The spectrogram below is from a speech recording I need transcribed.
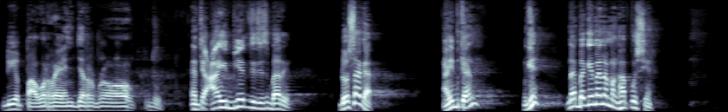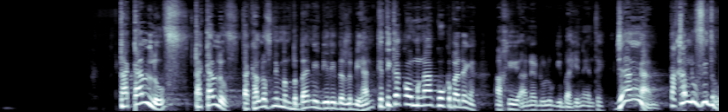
dia Power Ranger bro. Ente aibnya disebarin. Dosa gak? Aib kan? Oke? Okay? Nah bagaimana menghapusnya? Takaluf, takaluf, takaluf ini membebani diri berlebihan ketika kau mengaku kepadanya, akhi aneh dulu gibahin ente. Jangan, takaluf itu.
